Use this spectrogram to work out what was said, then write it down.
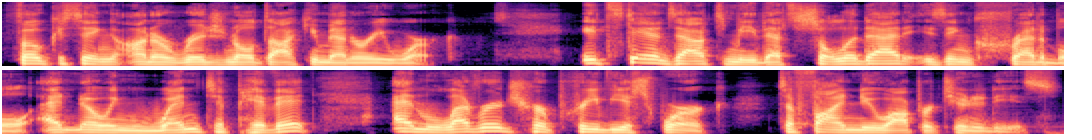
focusing on original documentary work. It stands out to me that Soledad is incredible at knowing when to pivot and leverage her previous work to find new opportunities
